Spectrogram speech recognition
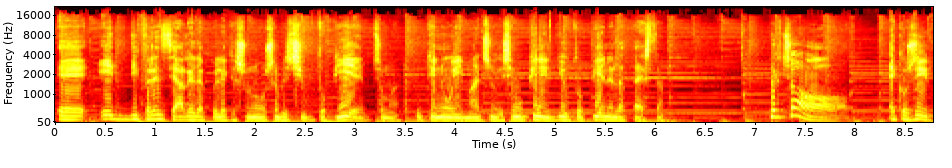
e, e, differenziarle da quelle che sono semplici utopie. Insomma, tutti noi immagino che siamo pieni di utopie nella testa. Perciò è così.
